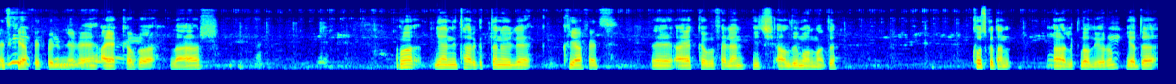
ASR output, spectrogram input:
Evet, kıyafet bölümleri, ayakkabılar. Ama yani Target'tan öyle kıyafet, e, ayakkabı falan hiç aldığım olmadı. Costco'dan ağırlıklı alıyorum ya da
